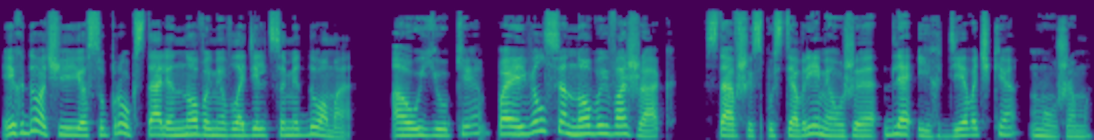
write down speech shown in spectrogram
их дочь и ее супруг стали новыми владельцами дома, а у Юки появился новый вожак, ставший спустя время уже для их девочки мужем.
